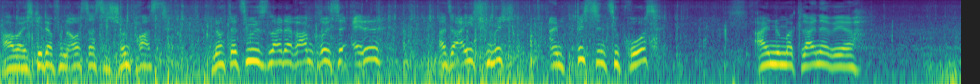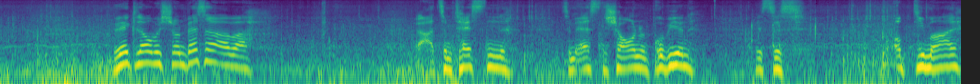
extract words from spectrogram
Aber ich gehe davon aus, dass es schon passt. Noch dazu ist leider Rahmengröße L, also eigentlich für mich ein bisschen zu groß. Eine Nummer kleiner wäre, wäre glaube ich schon besser, aber ja, zum Testen, zum ersten Schauen und Probieren ist es optimal.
